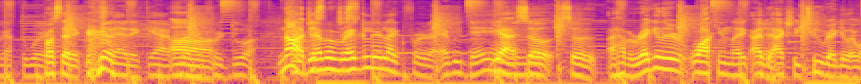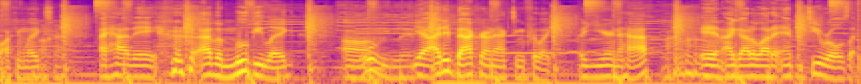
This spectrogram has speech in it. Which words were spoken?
Forgot the word. prosthetic. Prosthetic. Yeah. For, Uh, for do. no, like, do you just- have a just- regular like for every day. yeah. So so I have a regular walking leg. I have Yeah. actually two regular walking legs. Okay. I have a I have a movie leg. Um, Movie leg? Yeah, I did background acting for like a year and a half, and I got a lot of amputee roles, like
